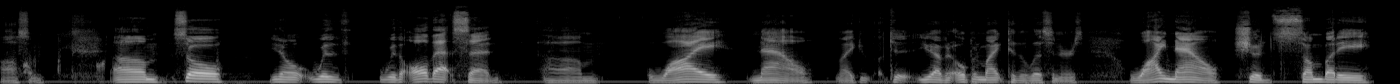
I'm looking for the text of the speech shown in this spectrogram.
awesome. Um, so you know, with with all that said, um, why now? Like, to, you have an open mic to the listeners. Why now should somebody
